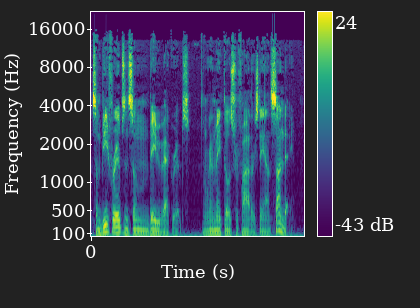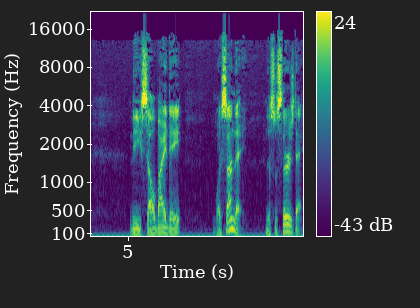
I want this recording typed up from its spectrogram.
some beef ribs, and some baby back ribs. And we're going to make those for Father's Day on Sunday. The sell by date was Sunday. This was Thursday.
